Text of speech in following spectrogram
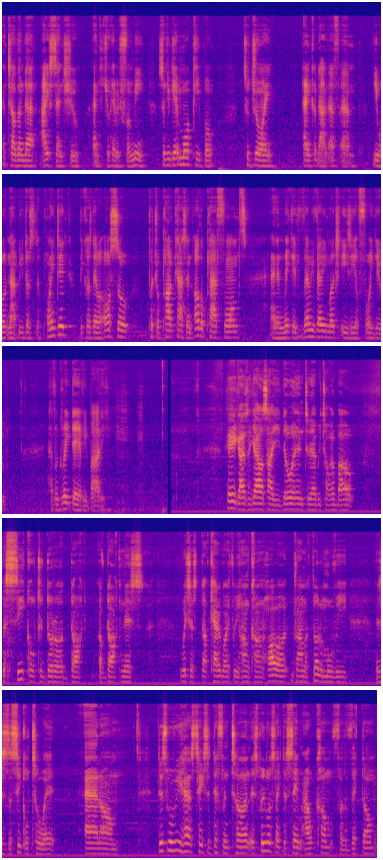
and tell them that I sent you and that you have it from me. So you get more people to join Anchor.fm. You will not be disappointed because they will also put your podcast in other platforms and then make it very, very much easier for you. Have a great day, everybody. Hey guys and gals, how you doing? Today I'll be talking about the sequel to Daughter Dark of Darkness, which is the Category 3 Hong Kong horror drama thriller movie. It is the sequel to it. And um, this movie has takes a different turn. It's pretty much like the same outcome for the victim,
